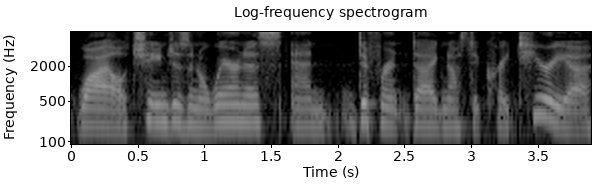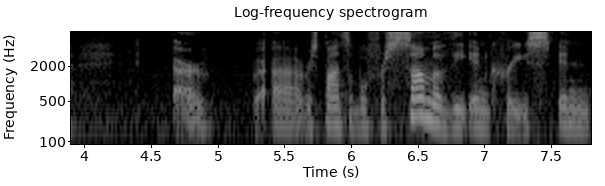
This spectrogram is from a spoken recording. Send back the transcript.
while changes in awareness and different diagnostic criteria are uh, responsible for some of the increase in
